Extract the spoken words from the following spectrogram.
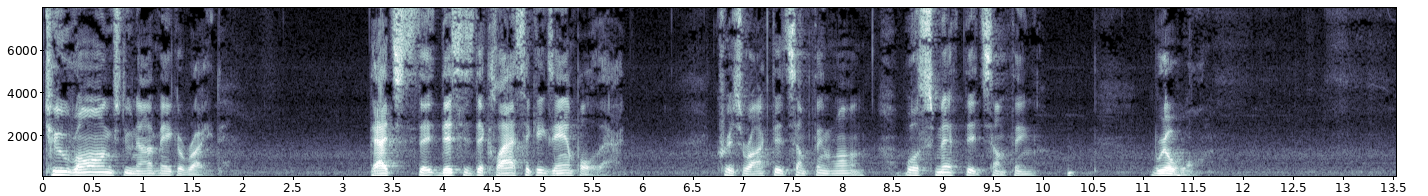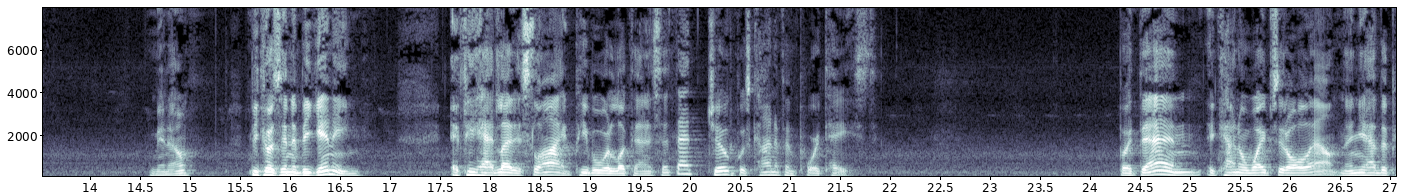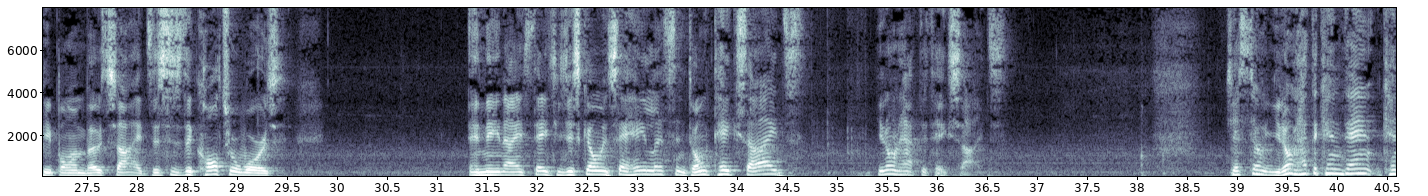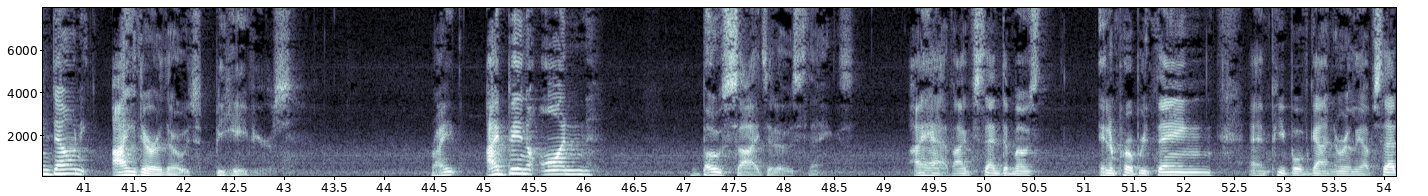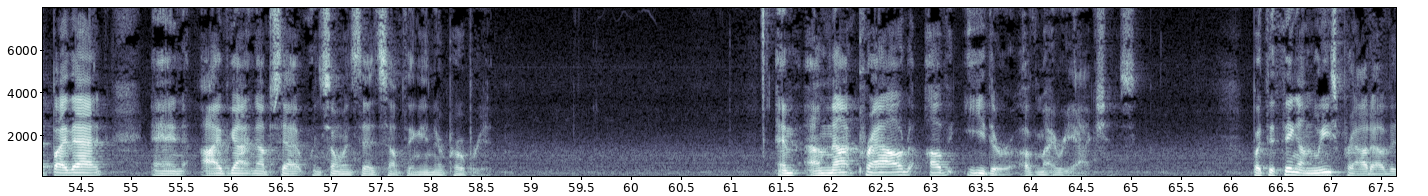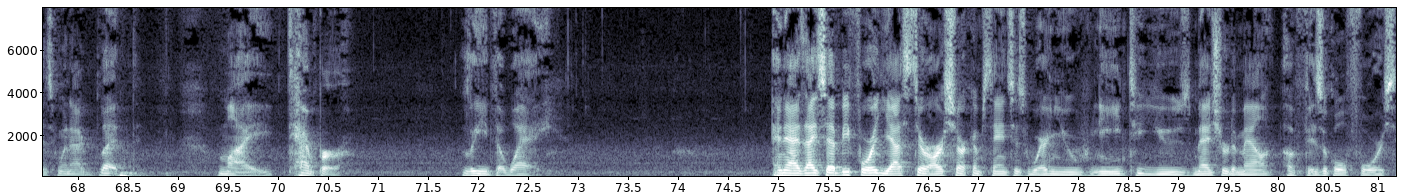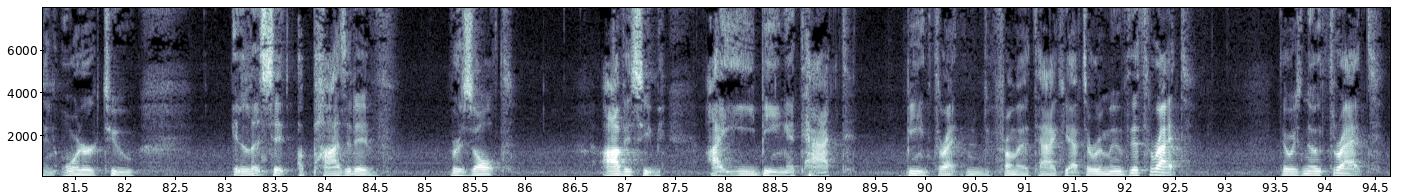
Two wrongs do not make a right. That's the, this is the classic example of that. Chris Rock did something wrong. Will Smith did something real wrong. You know? Because in the beginning, if he had let it slide, people would have looked at it and said, that joke was kind of in poor taste. But then it kind of wipes it all out. And then you have the people on both sides. This is the culture wars in the United States. You just go and say, hey, listen, don't take sides. You don't have to take sides. Just don't, you don't have to condone, condone either of those behaviors. Right? I've been on both sides of those things. I have. I've said the most inappropriate thing, and people have gotten really upset by that. And I've gotten upset when someone said something inappropriate. And I'm not proud of either of my reactions. But the thing I'm least proud of is when I let my temper lead the way. And as I said before, yes, there are circumstances where you need to use measured amount of physical force in order to elicit a positive result. Obviously, i.e., being attacked, being threatened from an attack, you have to remove the threat. There was no threat.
